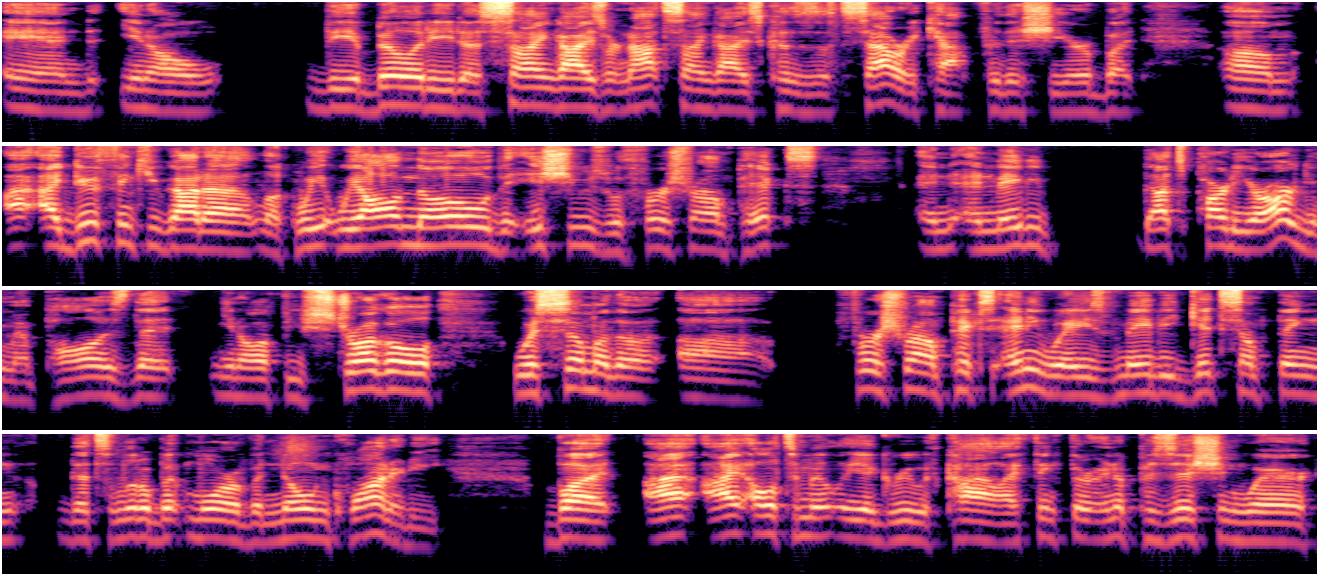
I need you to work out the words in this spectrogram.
and you know the ability to sign guys or not sign guys because of the salary cap for this year. But um, I, I do think you got to look. We we all know the issues with first round picks, and and maybe that's part of your argument, Paul, is that you know if you struggle with some of the uh, first round picks, anyways, maybe get something that's a little bit more of a known quantity. But I, I ultimately agree with Kyle. I think they're in a position where,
